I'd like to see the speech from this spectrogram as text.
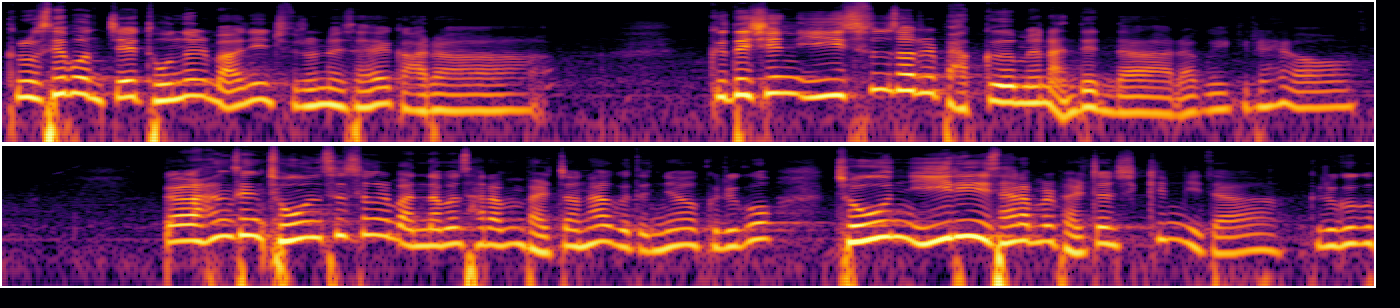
그리고 세 번째 돈을 많이 주는 회사에 가라. 그 대신 이 순서를 바꾸면 안 된다라고 얘기를 해요. 그러니까 항상 좋은 스승을 만나면 사람은 발전하거든요. 그리고 좋은 일이 사람을 발전시킵니다. 그리고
